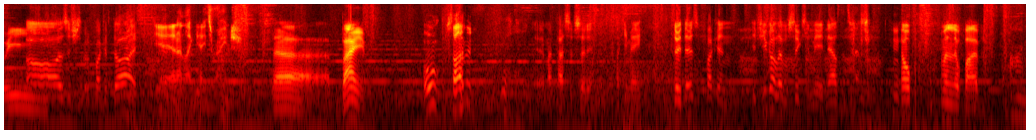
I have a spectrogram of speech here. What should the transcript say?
We. Oh, is this just gonna fucking die? Yeah, I don't like Kate's range. Uh, bam. Oh, Simon. Yeah, my passive set in. Lucky me. Dude, there's a fucking. If you got level 6 in mid, now's the time. Nope. I'm in level 5. on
